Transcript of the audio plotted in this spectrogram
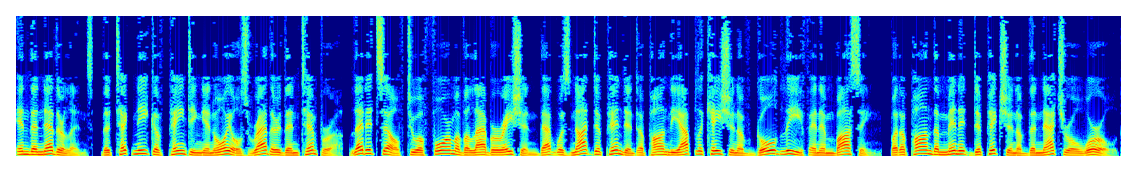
In the Netherlands, the technique of painting in oils rather than tempera, led itself to a form of elaboration that was not dependent upon the application of gold leaf and embossing, but upon the minute depiction of the natural world.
